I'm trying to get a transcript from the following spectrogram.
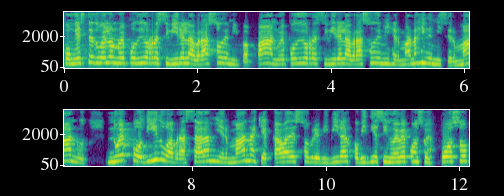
con este duelo no he podido recibir el abrazo de mi papá, no he podido recibir el abrazo de mis hermanas y de mis hermanos, no he podido abrazar a mi hermana que acaba de sobrevivir al COVID-19 con su esposo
